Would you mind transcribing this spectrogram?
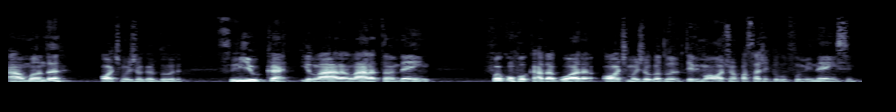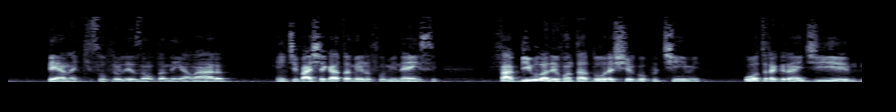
A Amanda, ótima jogadora. Sim. Milka e Lara. Lara também foi convocada agora, ótima jogadora, teve uma ótima passagem pelo Fluminense. Pena que sofreu lesão também a Lara. A gente vai chegar também no Fluminense. Fabiola, levantadora, chegou pro time. Outra grande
